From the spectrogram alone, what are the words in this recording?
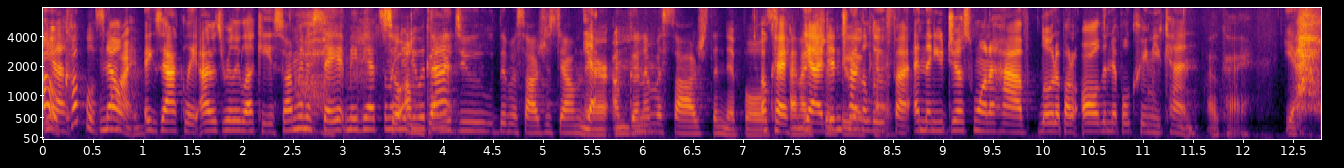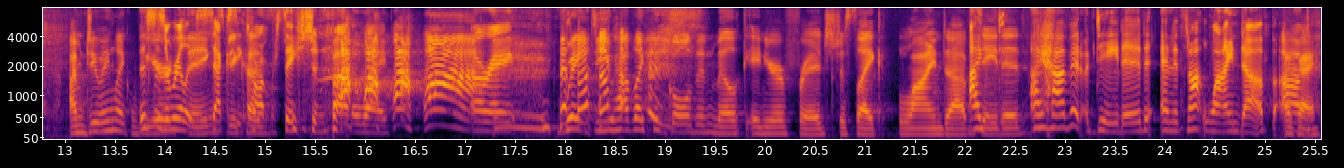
Oh, yeah. couple is no, fine. exactly. I was really lucky. So I'm going to say it maybe had something So to do I'm with gonna do the massages down there. Yeah. I'm gonna massage the nipples. Okay. And yeah, I, should didn't try the okay. loofah. And then you just want to have load up on all the nipple cream you can. Okay. Yeah. I'm doing like This is a really sexy because- conversation, by the way. all right. Wait, do you have like the golden milk in your fridge, just like lined up, I- dated? I have it dated and it's not lined up. um, Okay.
